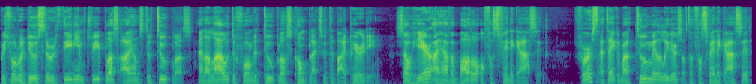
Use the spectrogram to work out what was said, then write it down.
which will reduce the ruthenium 3 plus ions to 2 plus and allow it to form the 2 plus complex with the bipyridine. So here I have a bottle of phosphinic acid. First I take about 2 milliliters of the phosphinic acid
